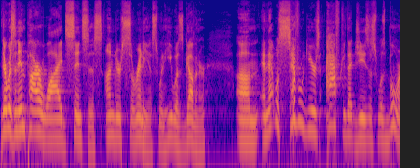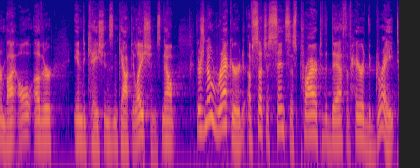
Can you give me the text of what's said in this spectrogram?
there was an empire wide census under Cyrenius when he was governor. Um, and that was several years after that Jesus was born by all other indications and calculations. Now, there's no record of such a census prior to the death of Herod the Great,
